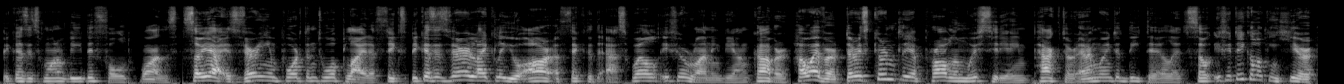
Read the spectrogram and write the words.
because it's one of the default ones. So yeah, it's very important to apply the fix because it's very likely you are affected as well if you're running the Unc0ver. However, there is currently a problem with Cydia Impactor and I'm going to detail it. So if you take a look in here,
